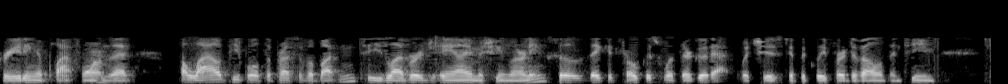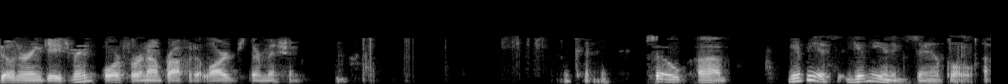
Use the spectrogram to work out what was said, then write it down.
creating a platform that allowed people at the press of a button to leverage AI and machine learning so they could focus what they're good at, which is typically for a development team, donor engagement, or for a nonprofit at large, their mission. Okay. So, uh, Give me a, give me an example of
